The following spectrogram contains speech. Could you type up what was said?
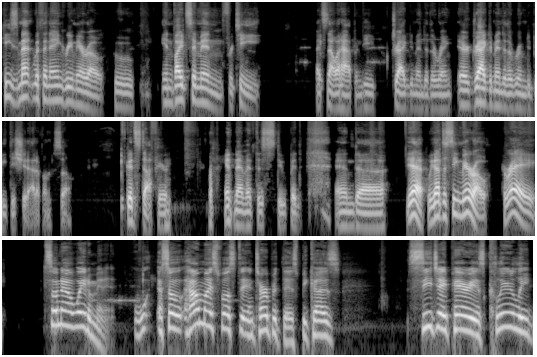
he's met with an angry Miro who invites him in for tea. That's not what happened. He dragged him into the ring or dragged him into the room to beat the shit out of him. So good stuff here. Ryan Nemeth is stupid. And uh yeah, we got to see Miro. Hooray. So now wait a minute. So how am I supposed to interpret this? Because CJ Perry is clearly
